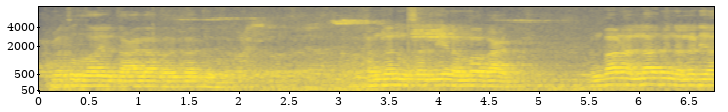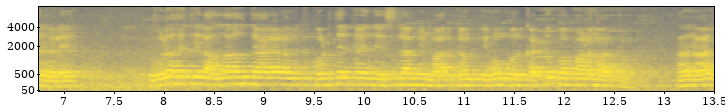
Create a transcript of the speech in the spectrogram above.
ورحمة الله تعالى وبركاته حمدا முசல்லிய அம்மா பேக் அன்பான அல்லாஹின் நல்லடியார்களே உலகத்தில் அல்லாஹு தாலா நமக்கு கொடுத்திருக்கிற இந்த இஸ்லாமிய மார்க்கம் மிகவும் ஒரு கட்டுக்கோப்பான மார்க்கம் அதனால்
